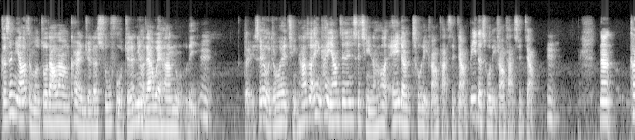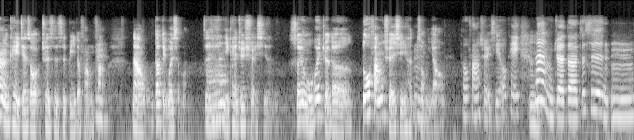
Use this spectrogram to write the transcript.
可是你要怎么做到让客人觉得舒服，觉得你有在为他努力？嗯对，所以我就会请他说，哎、你看一样这件事情，然后 A 的处理方法是这样，B 的处理方法是这样，嗯那客人可以接受，确实是 B 的方法。嗯那到底为什么？这就是哦你可以去学习的。所以我会觉得多方学习很重要。多方学习，OK。嗯那你觉得就是嗯，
